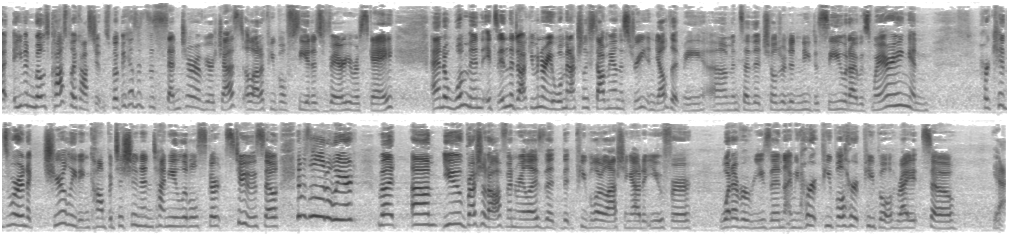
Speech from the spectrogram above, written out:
uh, even most cosplay costumes. But because it's the center of your chest, a lot of people see it as very risque. And a woman, it's in the documentary, a woman actually stopped me on the street and yelled at me um, and said that children didn't need to see what I was wearing and her kids were in a cheerleading competition in tiny little skirts too, so it was a little weird. But um, you brush it off and realize that, that people are lashing out at you for whatever reason. I mean, hurt people hurt people, right? So, yeah.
